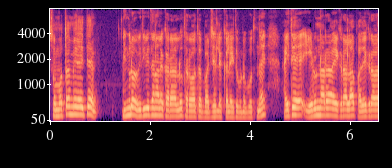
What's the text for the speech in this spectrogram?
సో మొత్తం మీద అయితే ఇందులో విధి విధానాల కరాలు తర్వాత బడ్జెట్ లెక్కలు అయితే ఉండబోతున్నాయి. అయితే ఏడున్నర ఎకరాల పది ఎకరాల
